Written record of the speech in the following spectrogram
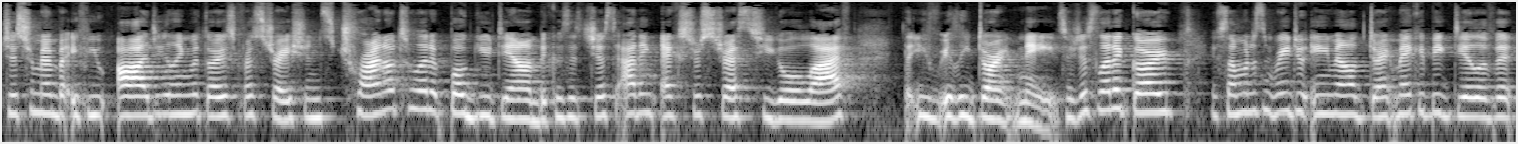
just remember if you are dealing with those frustrations, try not to let it bog you down because it's just adding extra stress to your life that you really don't need. So, just let it go. If someone doesn't read your email, don't make a big deal of it.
